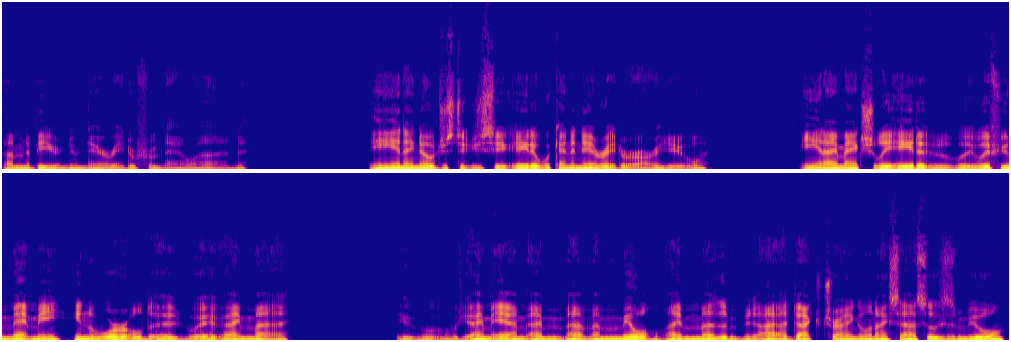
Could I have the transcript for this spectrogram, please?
I'm going to be your new narrator from now on. And I know just you say, Ada, what kind of narrator are you? and I'm actually Ada. If you met me in the world, uh, I'm, uh, I'm, I'm, I'm, I'm a mule. I'm uh, the uh, Dr. Triangle and Isosceles mule.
